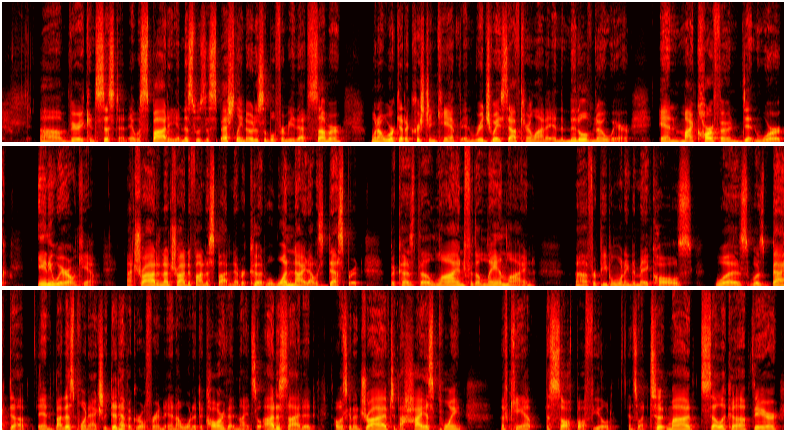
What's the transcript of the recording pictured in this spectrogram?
um, very consistent. It was spotty. And this was especially noticeable for me that summer when I worked at a Christian camp in Ridgeway, South Carolina, in the middle of nowhere. And my car phone didn't work anywhere on camp. I tried and I tried to find a spot, never could. Well, one night I was desperate because the line for the landline uh, for people wanting to make calls was was backed up. And by this point i actually did have a girlfriend and i wanted to call her that night. So i decided i was going to drive to the highest point of camp the softball field. And so i took my celica up there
